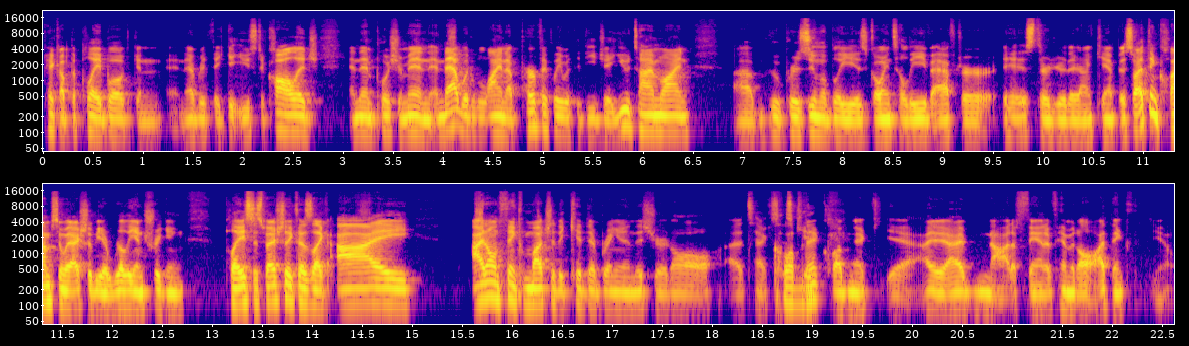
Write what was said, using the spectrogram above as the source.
pick up the playbook and and everything get used to college and then push him in and that would line up perfectly with the DJU timeline um, who presumably is going to leave after his third year there on campus. So I think Clemson would actually be a really intriguing place, especially because like I, I don't think much of the kid they're bringing in this year at all. Uh, Texas Klubnik? kid, Klubnik, yeah, I, I'm not a fan of him at all. I think you know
